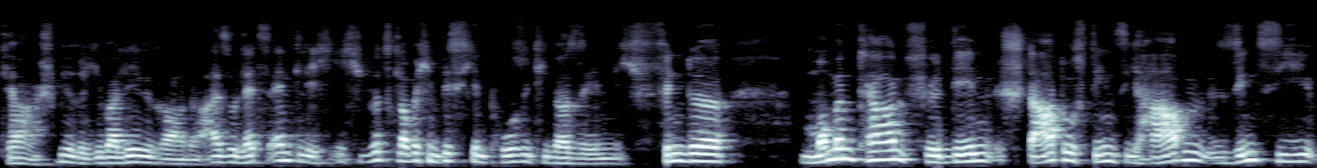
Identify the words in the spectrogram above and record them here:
Tja, schwierig, überlege gerade. Also letztendlich, ich würde es, glaube ich, ein bisschen positiver sehen. Ich finde, Momentan für den Status, den Sie haben, sind Sie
